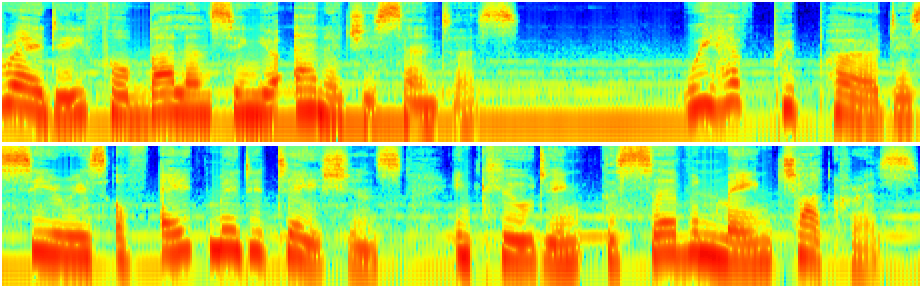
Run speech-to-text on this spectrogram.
ready for balancing your energy centers. We have prepared a series of eight meditations, including the seven main chakras.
